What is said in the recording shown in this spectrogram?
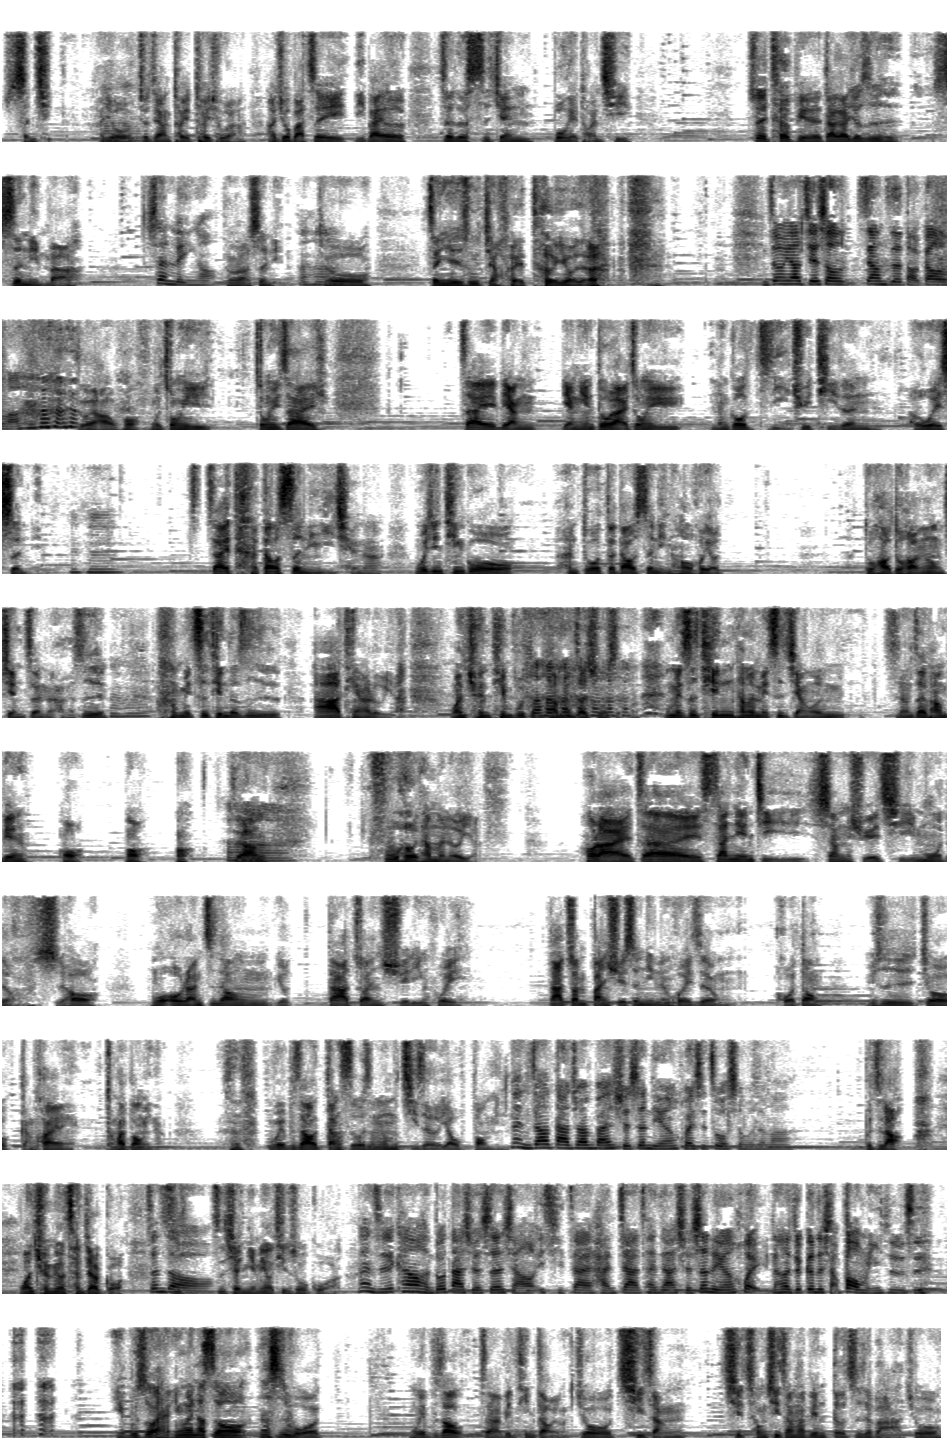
申请，他就就这样退退出了，啊，就把这礼拜二这个时间拨给团契。最特别的大概就是圣灵吧，圣灵哦，对吧？圣灵，就真耶稣教会特有的。你终于要接受这样子的祷告了吗？对啊，我我终于终于在在两两年多来，终于能够自己去体认何谓圣灵。嗯哼，在得到圣灵以前呢、啊，我已经听过很多得到圣灵后会有多好多好那种见证了。可是我 每次听都是啊啊听啊鲁呀，完全听不懂他们在说什么。我每次听他们每次讲我。只能在旁边哦哦哦这样附和他们而已啊。后来在三年级上学期末的时候，我偶然知道有大专学龄会、大专班学生联恩会这种活动，于是就赶快赶快报名了。我也不知道当时为什么那么急着要报名。那你知道大专班学生联恩会是做什么的吗？不知道。完全没有参加过，真的哦，之前也没有听说过啊。那你只是看到很多大学生想要一起在寒假参加学生联谊会，然后就跟着想报名，是不是？也不算，因为那时候那是我，我也不知道在哪边听到的，就气长气从气长那边得知的吧。就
